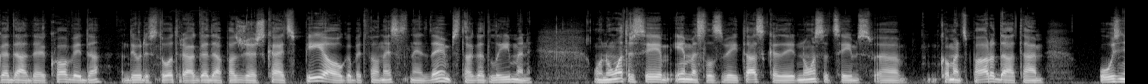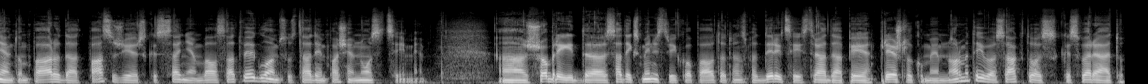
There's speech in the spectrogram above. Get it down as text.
gadā dēļ Covid. 22. gadā pasažieru skaits pieauga, bet vēl nesasniedz 19. gada līmeni. Un otrs iemesls bija tas, ka ir nosacījums uh, komercpārvadātājiem uzņemt un pārvadāt pasažierus, kas saņem valsts atvieglojumus uz tādiem pašiem nosacījumiem. Šobrīd satiksmes ministrija kopā autotransporta direkciju strādā pie priekšlikumiem normatīvos aktos, kas varētu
